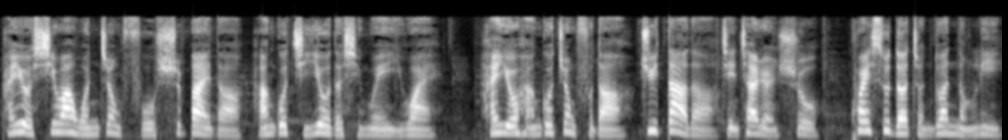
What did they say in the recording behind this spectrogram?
还有希望文政府失败的韩国极右的行为以外，还有韩国政府的巨大的检查人数、快速的诊断能力。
